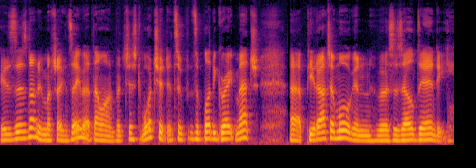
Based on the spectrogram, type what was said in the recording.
there's not even much I can say about that one, but just watch it. It's a it's a bloody great match. Uh, Pirata Morgan versus El Dandy,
